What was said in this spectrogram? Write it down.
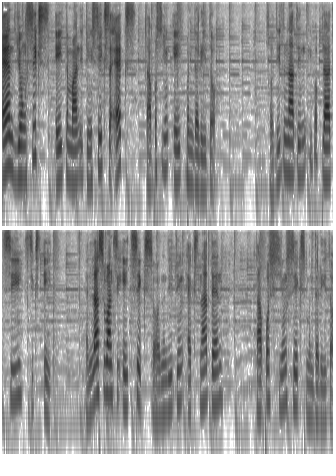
And yung 6, 8 naman, ito yung 6 sa x. Tapos yung 8 banda rito. So, dito natin ipa-plot si 6, 8. And last one si 8, 6. So, nandito yung x natin. Tapos yung 6 banda rito.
